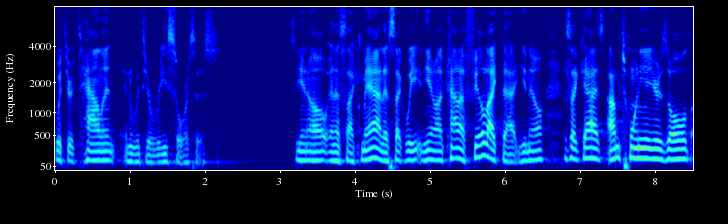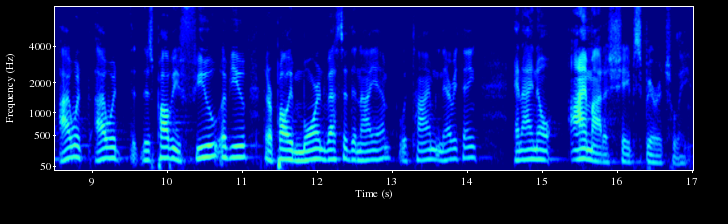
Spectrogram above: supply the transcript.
with your talent, and with your resources. So, you know, and it's like, man, it's like we, you know, I kind of feel like that, you know. It's like, guys, I'm 28 years old. I would, I would, there's probably few of you that are probably more invested than I am with time and everything. And I know I'm out of shape spiritually.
